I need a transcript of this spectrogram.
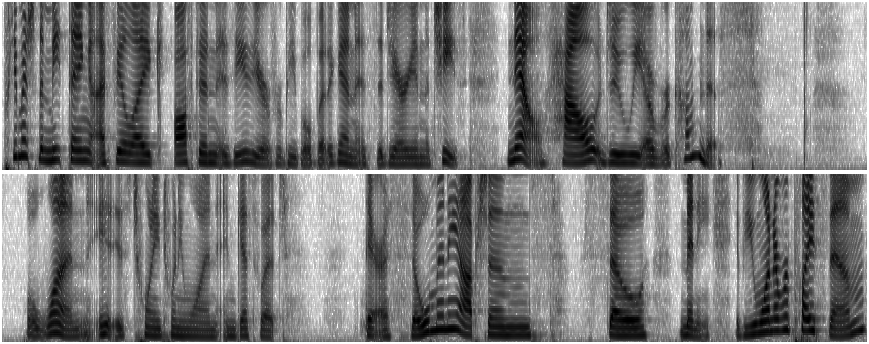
pretty much the meat thing I feel like often is easier for people, but again, it's the dairy and the cheese. Now, how do we overcome this? Well, one, it is 2021, and guess what? There are so many options, so many. If you want to replace them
